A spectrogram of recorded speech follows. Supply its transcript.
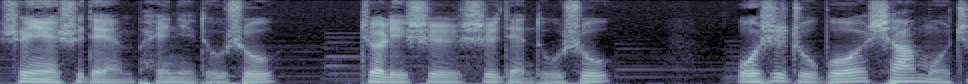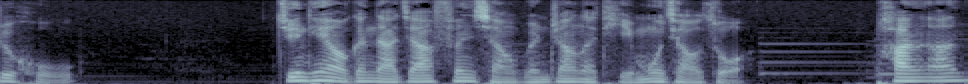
深夜十点陪你读书，这里是十点读书，我是主播沙漠之狐。今天要跟大家分享文章的题目叫做《潘安》，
